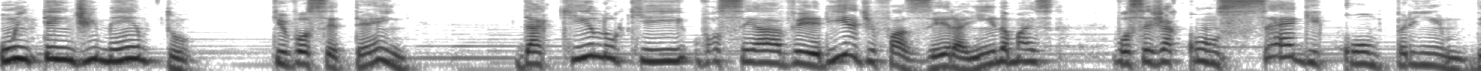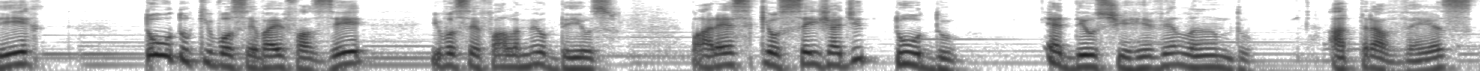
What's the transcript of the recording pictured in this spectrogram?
um entendimento que você tem daquilo que você haveria de fazer ainda, mas você já consegue compreender tudo o que você vai fazer e você fala: Meu Deus, parece que eu sei já de tudo. É Deus te revelando através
